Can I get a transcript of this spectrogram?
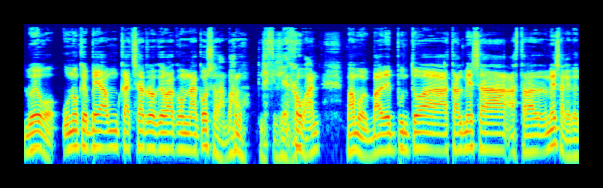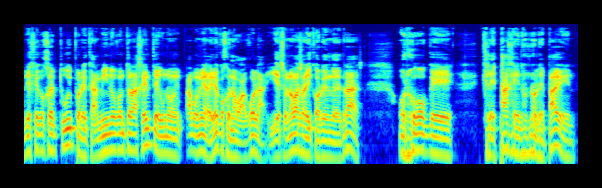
Luego, uno que vea un cacharro que va con una cosa, vamos, le, roban, vamos, va del punto hasta la mesa, hasta la mesa que te tienes que coger tú y por el camino con toda la gente, uno, ah, pues mira, voy a coger una Coca-Cola y eso no va a salir corriendo detrás. O luego que, que le paguen o no le paguen.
